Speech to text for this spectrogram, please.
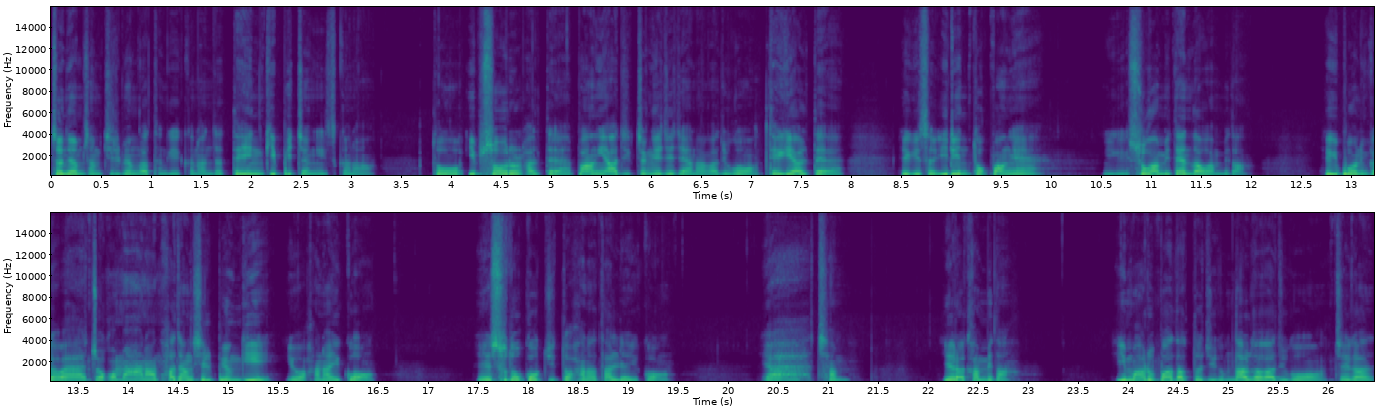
전염성 질병 같은 게 있거나 이제 대인 기피증이 있거나 또 입소를 할 때 방이 아직 정해지지 않아 가지고 대기할 때 여기서 1인 독방에 이게 수감이 된다고 합니다. 여기 보니까 와 조그마한 화장실 변기 요 하나 있고 예, 수도꼭지 또 하나 달려 있고 야 참 열악합니다. 이 마룻바닥도 지금 낡아가지고 제가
